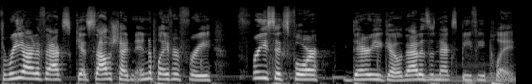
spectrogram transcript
three artifacts, get Salvage Titan into play for free, free 6-4, there you go. That is the next beefy play.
